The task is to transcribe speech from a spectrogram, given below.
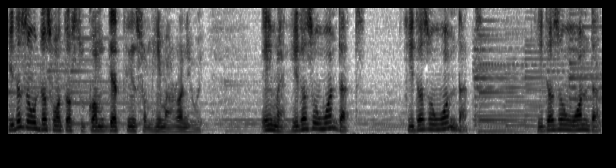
He doesn't just want us to come get things from him and run away. Amen. He doesn't want that. He doesn't want that. He doesn't want that.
